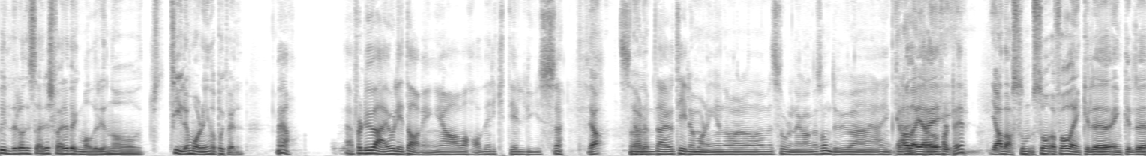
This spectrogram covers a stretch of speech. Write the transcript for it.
bilder av disse svære veggmaleriene og tidlig om morgenen og på kvelden. Ja, for du er jo litt avhengig av å ha det riktige lyset. Ja. Så det er, det. det er, jo tidlig om morgenen og med solnedgang og sånn, du er egentlig ja, da, jeg, og farter? Ja da, som, som, for enkelte, enkelte,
